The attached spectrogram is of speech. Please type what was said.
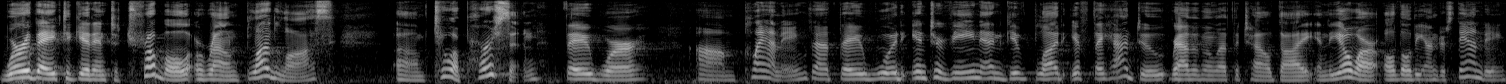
were they to get into trouble around blood loss um, to a person, they were um, planning that they would intervene and give blood if they had to, rather than let the child die in the OR, although the understanding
